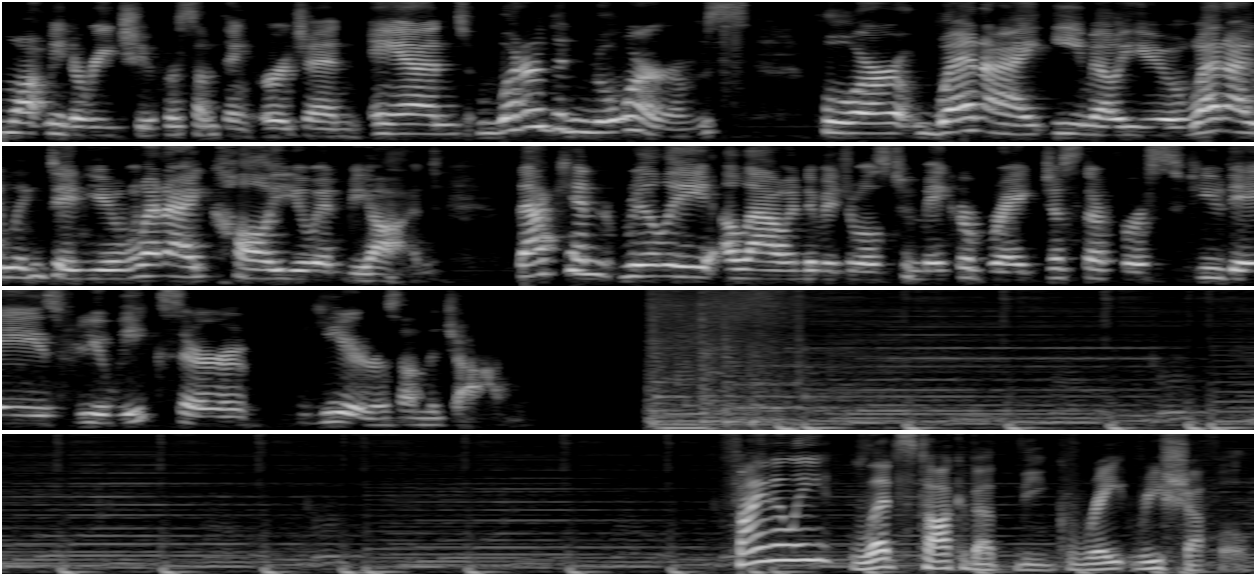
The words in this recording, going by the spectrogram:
want me to reach you for something urgent? And what are the norms for when I email you, when I LinkedIn you, when I call you, and beyond? That can really allow individuals to make or break just their first few days, few weeks, or years on the job. Finally, let's talk about the Great Reshuffle.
